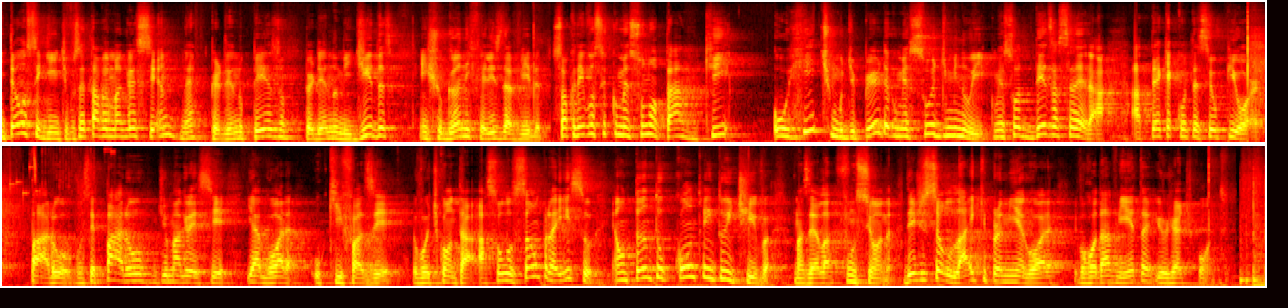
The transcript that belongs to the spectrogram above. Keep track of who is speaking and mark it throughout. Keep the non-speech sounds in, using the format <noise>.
Speaker 1: Então é o seguinte, você estava emagrecendo, né? Perdendo peso, perdendo medidas, enxugando e feliz da vida. Só que daí você começou a notar que o ritmo de perda começou a diminuir, começou a desacelerar, até que aconteceu o pior. Parou, você parou de emagrecer e agora o que fazer? Eu vou te contar. A solução para isso é um tanto contraintuitiva, mas ela funciona. Deixe seu like para mim agora, eu vou rodar a vinheta e eu já te conto.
